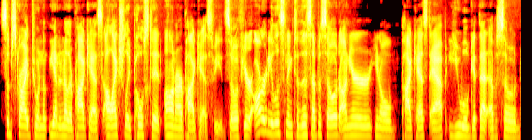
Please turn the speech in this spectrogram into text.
subscribe to an, yet another podcast. I'll actually post it on our podcast feed. So if you're already listening to this episode on your, you know, podcast app, you will get that episode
